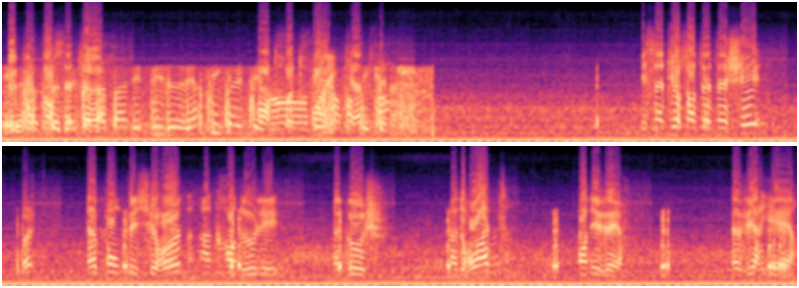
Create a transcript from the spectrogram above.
Le compensateur entre 3 et 200 pieds 4. clinage. Les ceintures sont attachées. La pompe est sur on. Un cran de volet à gauche, à droite. On est vert. La verrière,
